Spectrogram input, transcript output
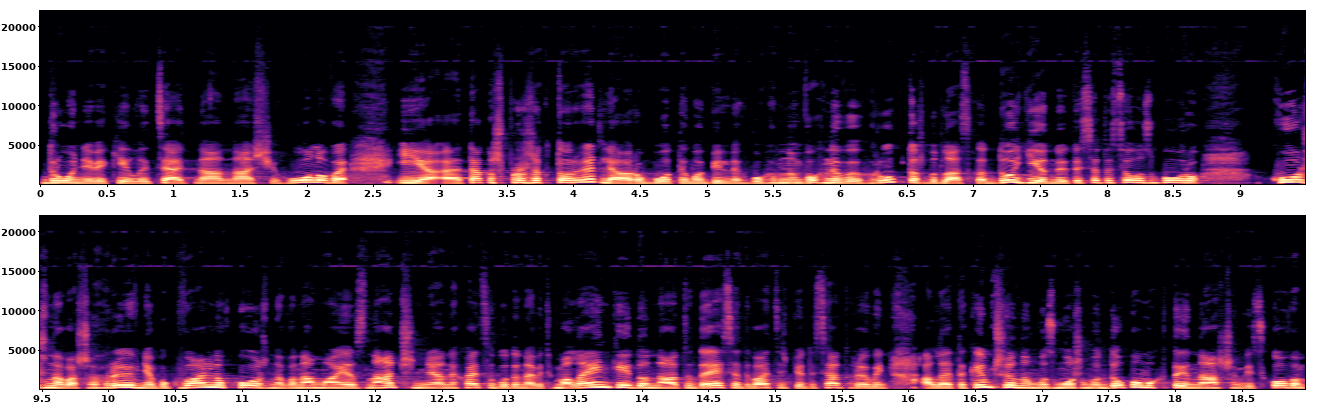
дронів, які летять на наші голови. І е, також прожектори для роботи мобільних вогневих груп. Тож, будь ласка, доєднуйтеся до цього збору. Кожна ваша гривня, буквально кожна, вона має значення. Нехай це буде навіть маленький донат, 10, 20, 50 гривень. Але таким чином ми зможемо допомогти нашим військовим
